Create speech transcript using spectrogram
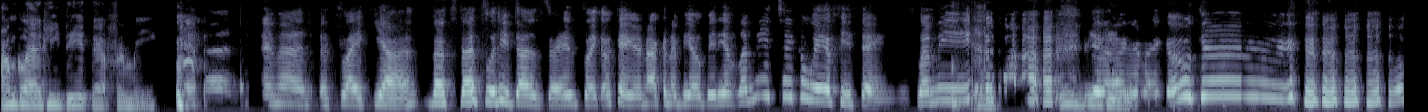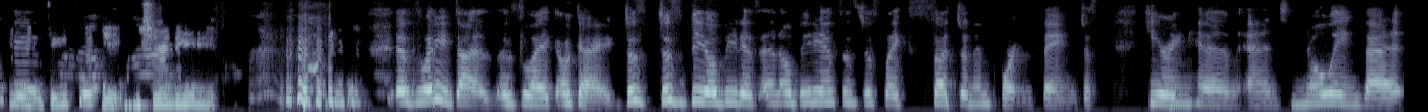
I'm glad He did that for me. Amen. And then it's like yeah that's that's what he does right? It's like okay you're not going to be obedient. Let me take away a few things. Let me mm-hmm. you know you're like okay. Okay. Yes, he took it. He sure did. It's what he does. It's like okay just just be obedient. And obedience is just like such an important thing. Just hearing him and knowing that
